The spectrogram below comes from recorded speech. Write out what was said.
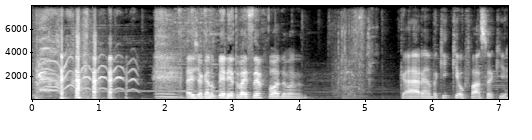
é, jogar no perito vai ser foda, mano. Caramba, o que que eu faço aqui?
